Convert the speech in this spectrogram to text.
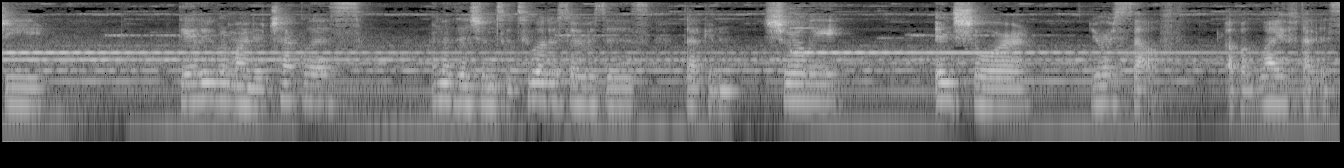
she. daily reminder checklists, in addition to two other services that can surely ensure yourself of a life that is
